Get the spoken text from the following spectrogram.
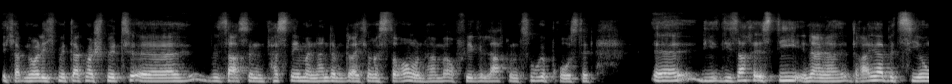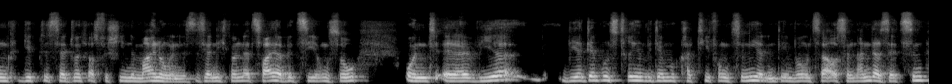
Ich habe neulich mit Dagmar Schmidt, äh, wir saßen fast nebeneinander im gleichen Restaurant und haben auch viel gelacht und zugeprostet. Äh, die, die Sache ist die, in einer Dreierbeziehung gibt es ja durchaus verschiedene Meinungen. Es ist ja nicht nur in der Zweierbeziehung so. Und äh, wir, wir demonstrieren, wie Demokratie funktioniert, indem wir uns da auseinandersetzen.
